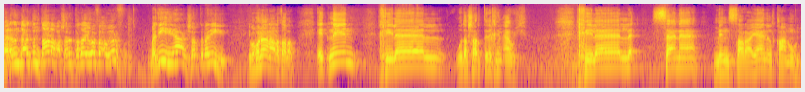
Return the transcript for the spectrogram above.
فلازم تقدم طلب عشان القضاء يوافق أو يرفض. بديهي يعني شرط بديهي. يبقى بناء على طلب. اتنين خلال وده شرط رخم قوي خلال سنة من سريان القانون.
